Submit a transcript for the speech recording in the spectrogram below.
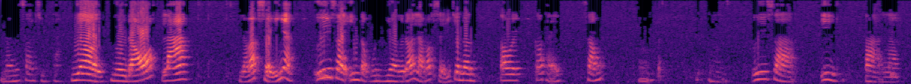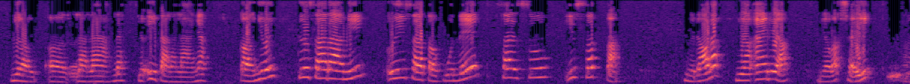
나는 살 수 있다 nhờ người đó là là bác sĩ nha 의사인 덕분에 nhờ người đó là bác sĩ cho nên tôi có thể sống ừ. Ừ. 의사 y tà là nhờ ờ, là là đây chữ y tà là là nha còn dưới 그 사람이 의사 덕분에 살 수 있었다 người đó đó nhờ ai đi ạ nhờ bác sĩ à,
